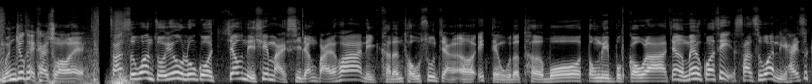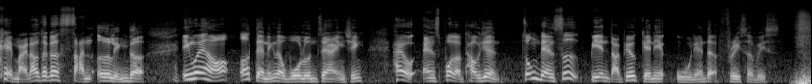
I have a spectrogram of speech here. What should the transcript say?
门就可以开出来嘞，三十万左右。如果叫你去买 C 两百的话，你可能投诉讲，呃，一点五的 Turbo 动力不够啦，这样没有关系，三十万你还是可以买到这个三二零的，因为哦，二点零的涡轮增压引擎，还有 N Sport 的套件，重点是 B N W 给你五年的 Free Service。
